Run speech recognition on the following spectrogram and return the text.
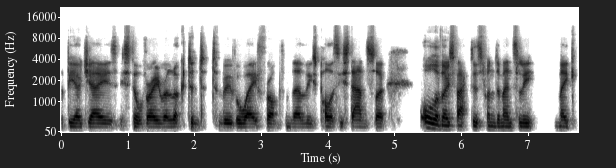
the BOJ is, is still very reluctant to move away from, from their loose policy stance. So all of those factors fundamentally make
